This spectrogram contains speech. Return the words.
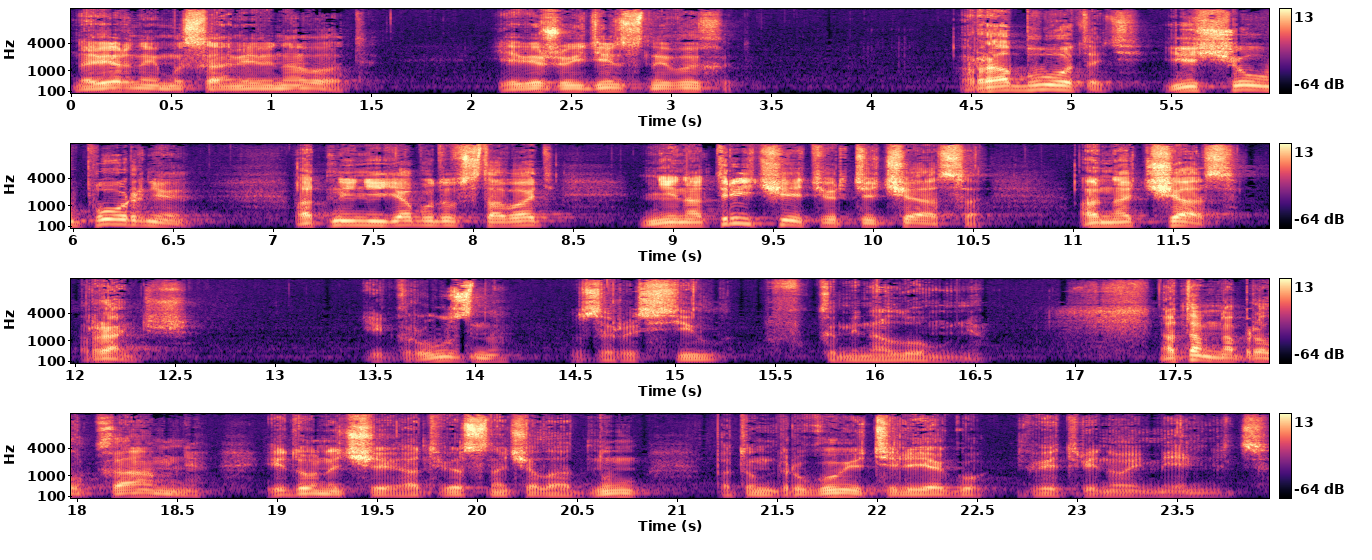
Наверное, мы сами виноваты. Я вижу единственный выход. Работать еще упорнее. Отныне я буду вставать не на три четверти часа, а на час раньше. И грузно зарысил в каменоломню. А там набрал камня и до ночи отвез сначала одну, потом другую телегу к ветряной мельнице.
